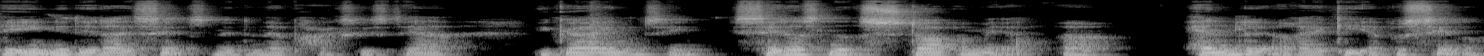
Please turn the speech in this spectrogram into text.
Det er egentlig det, der er essensen i den her praksis. Det er, vi gør ingenting. Vi sætter os ned og stopper med at handle og reagere på sindet.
